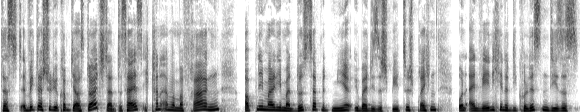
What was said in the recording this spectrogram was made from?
das Entwicklerstudio kommt ja aus Deutschland. Das heißt, ich kann einfach mal fragen, ob nie mal jemand Lust hat, mit mir über dieses Spiel zu sprechen und ein wenig hinter die Kulissen dieses,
